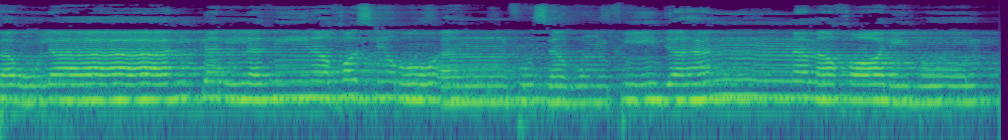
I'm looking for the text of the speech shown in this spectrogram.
فأولئك الذين خسروا أنفسهم في جهنم خالدون.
